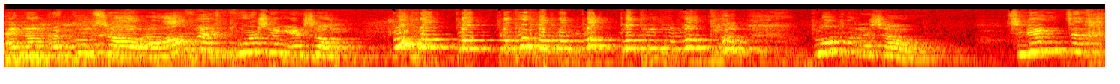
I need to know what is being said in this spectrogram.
En dan eh, komt zo eh, halverwege de voorstelling en zo plop, plop, plop, plop, plop, plop, plop, plop, plop, plop, plop, plop, ploppen er zo 20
